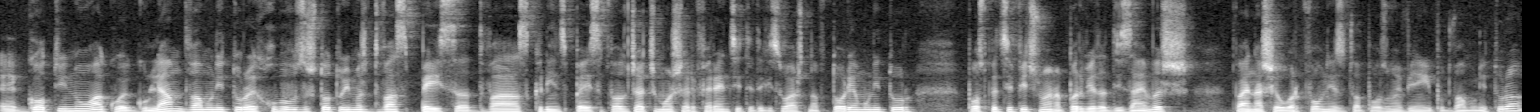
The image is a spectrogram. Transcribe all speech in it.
е готино, ако е голям, два монитора е хубаво, защото имаш два спейса, два скрин спейса. Това означава, че можеш референциите да ги слагаш на втория монитор, по-специфично е на първия да дизайнваш. Това е нашия workflow, ние затова ползваме винаги по два монитора.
